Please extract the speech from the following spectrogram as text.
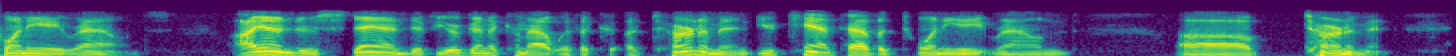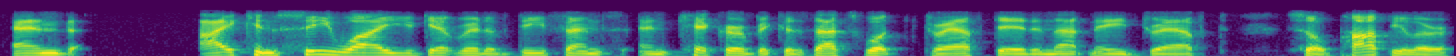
28 rounds. I understand if you're going to come out with a, a, tournament, you can't have a 28 round uh, tournament. And I can see why you get rid of defense and kicker because that's what draft did and that made draft so popular.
